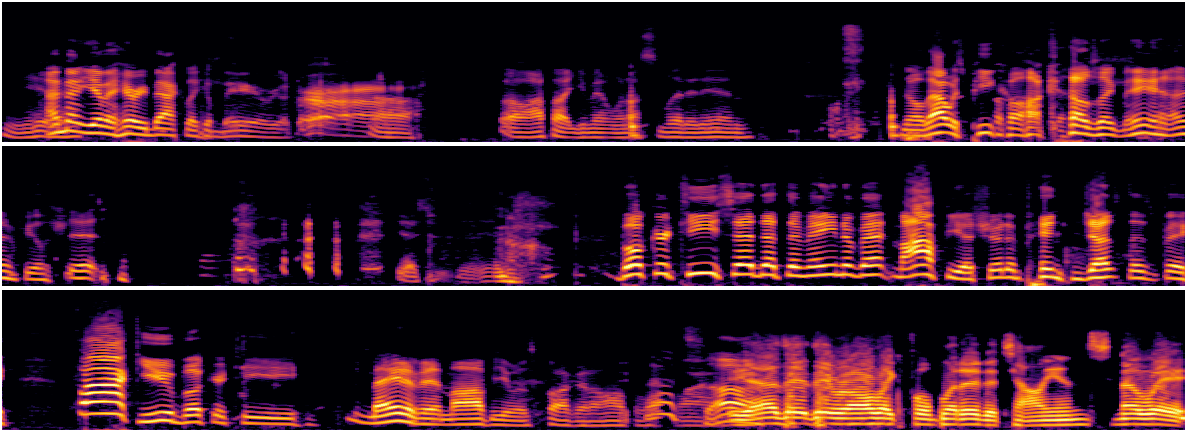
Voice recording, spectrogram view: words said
yeah. I meant you have a hairy back like a bear. You're like, Uh, oh, I thought you meant when I slid it in. no, that was peacock. I was like, man, I didn't feel shit. Yes, you did. Booker T said that the main event Mafia should have been just as big. Fuck you, Booker T. The main event Mafia was fucking awful. That Wow. sucks. yeah, they they were all like full blooded Italians. No wait.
